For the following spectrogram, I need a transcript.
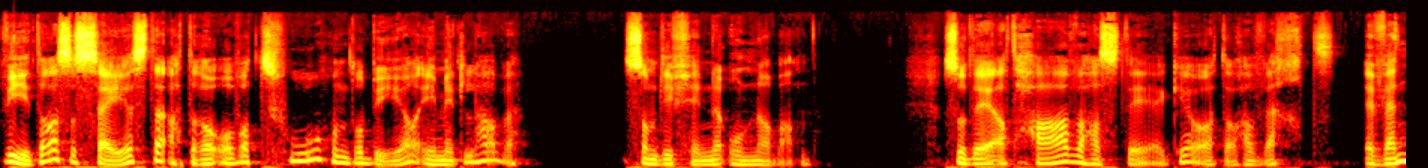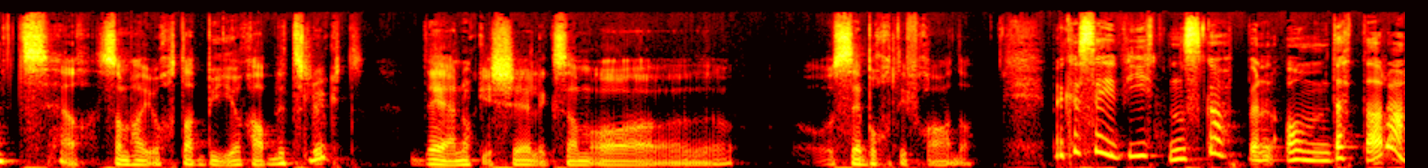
videre så sies det at det er over 200 byer i Middelhavet som de finner under vann. Så det at havet har steget, og at det har vært events her som har gjort at byer har blitt slukt, det er nok ikke liksom å, å se bort ifra, da. Men hva sier vitenskapen om dette, da?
